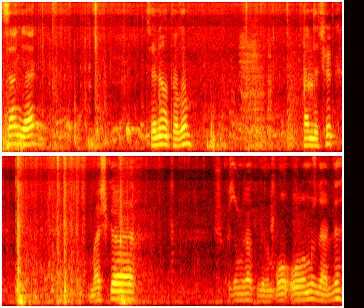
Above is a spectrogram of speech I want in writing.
Sen gel. Seni atalım. Sen de çık. Başka şu kızımızı atlayalım. O oğlumuz nerede?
